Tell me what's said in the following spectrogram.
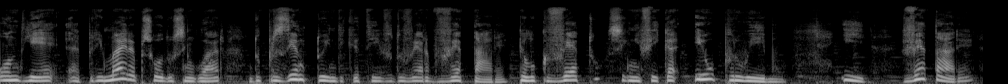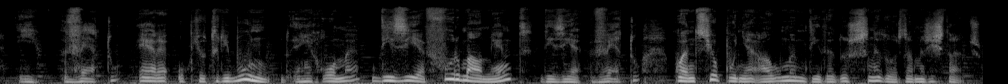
onde é a primeira pessoa do singular do presente do indicativo do verbo vetare, pelo que veto significa eu proíbo. E vetare e veto era o que o tribuno em Roma dizia formalmente, dizia veto, quando se opunha a alguma medida dos senadores ou magistrados.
